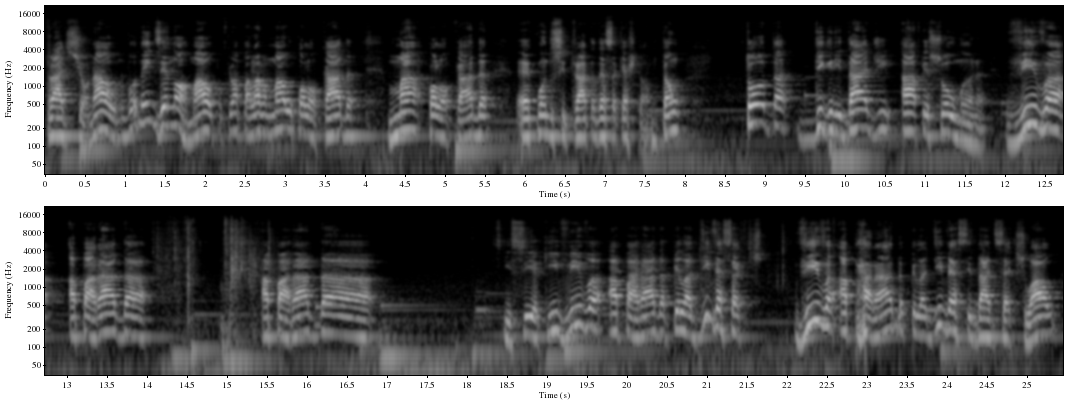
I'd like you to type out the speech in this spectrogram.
tradicional, não vou nem dizer normal, porque é uma palavra mal colocada má colocada é, quando se trata dessa questão. Então, toda dignidade à pessoa humana. Viva a parada. A parada. Esqueci aqui. Viva a parada pela diversidade. Viva a parada pela diversidade sexual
